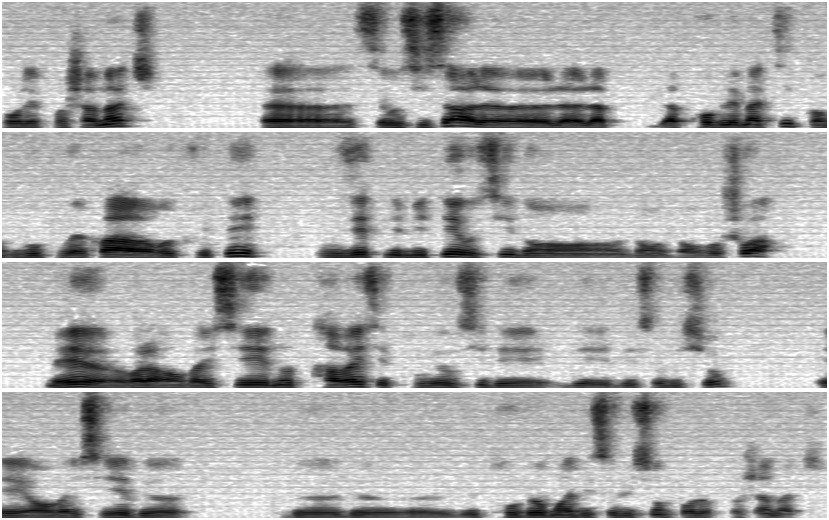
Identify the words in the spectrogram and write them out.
pour les prochains matchs. c'est aussi ça la, la, la, problématique quand vous pouvez pas recruter, vous êtes limité aussi dans, dans, dans vos choix. Mais euh, voilà, on va essayer. Notre travail, c'est de trouver aussi des, des, solutions et on va essayer de, de, de trouver au moins des solutions pour le prochain match.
